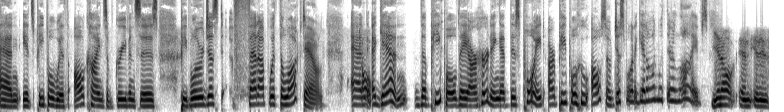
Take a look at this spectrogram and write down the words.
and it's people with all kinds of grievances, people who are just fed up with the lockdown. And oh. again, the people they are hurting at this point are people who also just want to get on with their lives. You know, and it is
